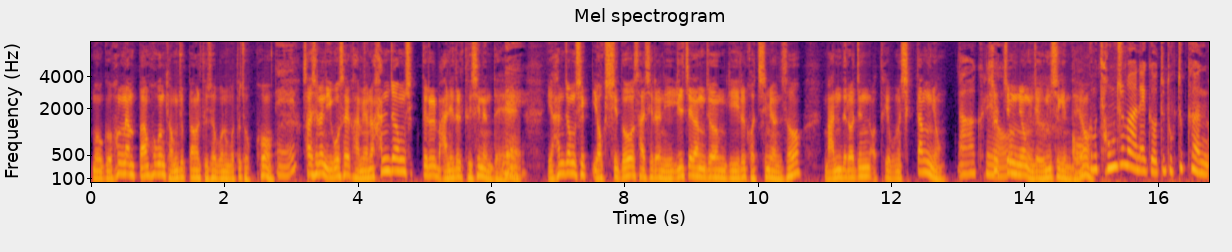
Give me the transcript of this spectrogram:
뭐 그 황남빵 혹은 경주빵을 드셔보는 것도 좋고 네. 사실은 이곳에 가면은 한정식들을 많이들 드시는데 네. 이 한정식 역시도 사실은 이 일제 강점기를 거치면서 만들어진 어떻게 보면 식당용, 아 그래요. 술집용 이제 음식인데요. 어, 그러면 경주만의 그 어떤 독특한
